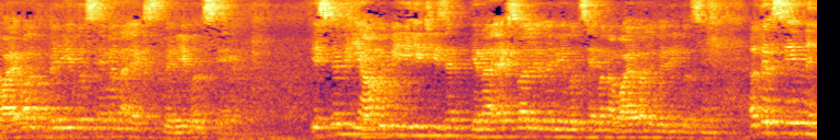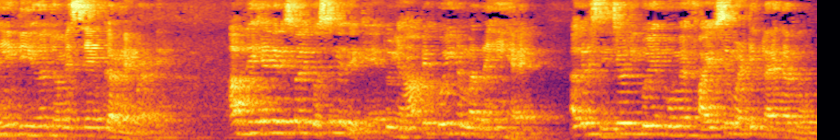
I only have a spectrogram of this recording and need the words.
वाई वाला वेरिएबल सेम है, ना एक्स वेरिएबल सेम है। इसमें भी यहाँ पे भी यही चीज़ है कि ना एक्स वाले वेरिएबल सेम है, ना वाई वाले वेरिएबल सेम है। अगर सेम नहीं दी हो तो हमें सेम करने पड़ते हैं। अब देखें अगर इस वाले क्वेश्चन में देखें तो यहाँ पे कोई नंबर नहीं है। अगर इस नीचे वाली इक्वेशन को मैं फाइव से मल्टीप्लाई कर दूँ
